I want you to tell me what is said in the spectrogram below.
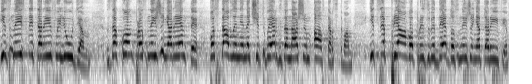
і знизьте тарифи людям. Закон про зниження ренти поставлений на четверг за нашим авторством. І це прямо призведе до зниження тарифів.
